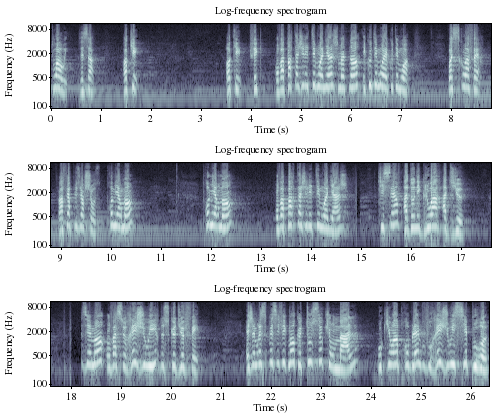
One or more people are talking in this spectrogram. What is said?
toi oui, c'est ça. OK. OK. Fait que on va partager les témoignages maintenant. Écoutez-moi, écoutez-moi. Voici ce qu'on va faire. On va faire plusieurs choses. Premièrement, premièrement, on va partager les témoignages qui servent à donner gloire à Dieu. Deuxièmement, on va se réjouir de ce que Dieu fait. Et j'aimerais spécifiquement que tous ceux qui ont mal ou qui ont un problème, vous vous réjouissiez pour eux.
